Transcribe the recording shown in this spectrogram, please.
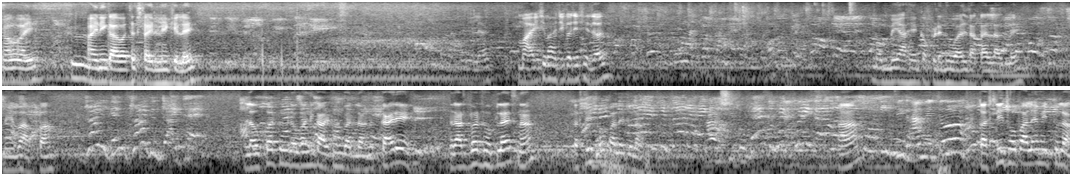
नाव आई. आईने गावाच्या स्टाईलने केलंय. माईची भाजी कधी शिजल? मम्मी आहे कपडे धुवायला टाकायला लागले. मी बाप्पा लवकर तुम्ही दोघांनी कार्टून बदला. काय रे? रातभर झोपलायस ना? कसली झोप आली तुला? हा? कसली झोप आले मी तुला?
